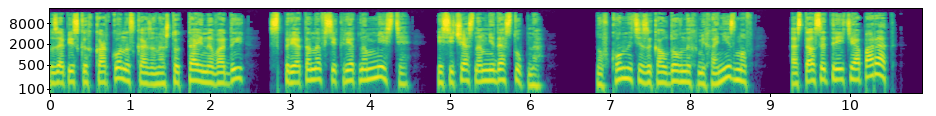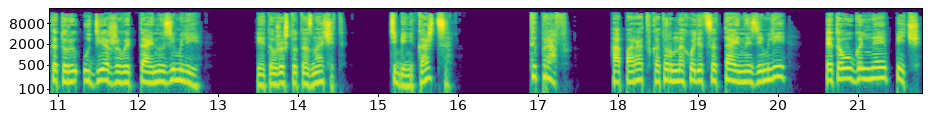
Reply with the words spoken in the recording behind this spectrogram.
В записках Каркона сказано, что тайна воды спрятана в секретном месте и сейчас нам недоступна. Но в комнате заколдованных механизмов остался третий аппарат, который удерживает тайну Земли. И это уже что-то значит. Тебе не кажется? Ты прав. Аппарат, в котором находится тайна Земли, это угольная печь.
